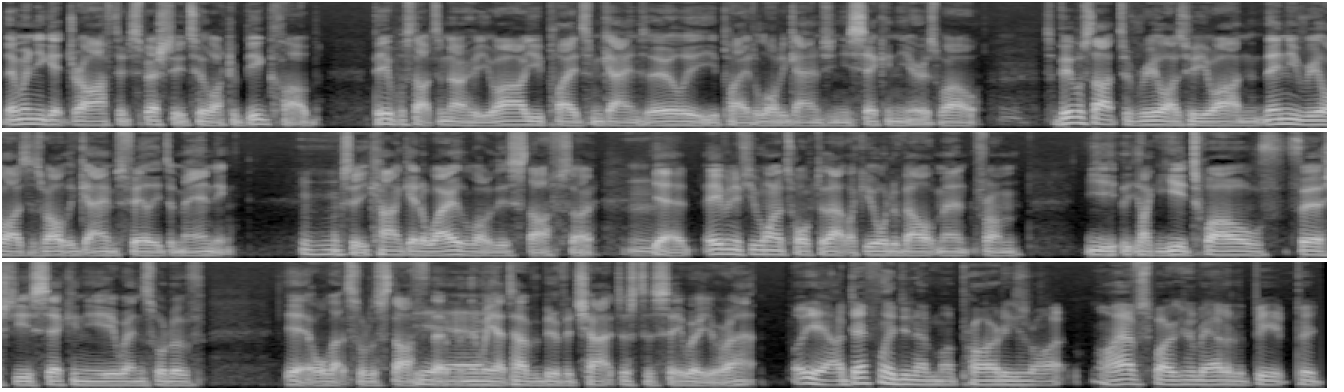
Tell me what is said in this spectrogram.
But then when you get drafted, especially to like a big club, people start to know who you are. You played some games earlier, you played a lot of games in your second year as well. So people start to realise who you are, and then you realise as well the game's fairly demanding. Mm-hmm. Like, so you can't get away with a lot of this stuff. So mm. yeah, even if you want to talk to that, like your development from year, like year 12, first year, second year, when sort of yeah, all that sort of stuff. That, and then we had to have a bit of a chat just to see where you're at. Well, yeah, I definitely didn't have my priorities right. I have spoken about it a bit, but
